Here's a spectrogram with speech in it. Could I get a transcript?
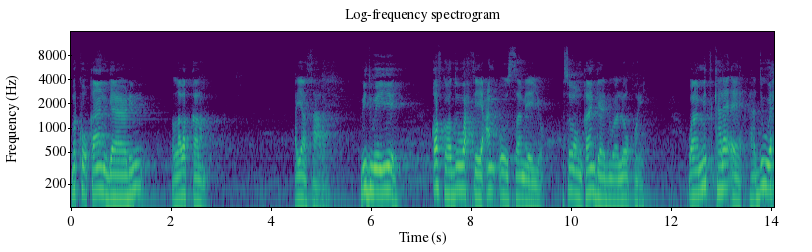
Markuu qaan gaadhin laba qalam ayaa saaran. Mid weeye qofku hadduu wax fiican uu sameeyo isagoon qaan gaadhin waa loo qori. Waa mid kale eh hadduu wax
